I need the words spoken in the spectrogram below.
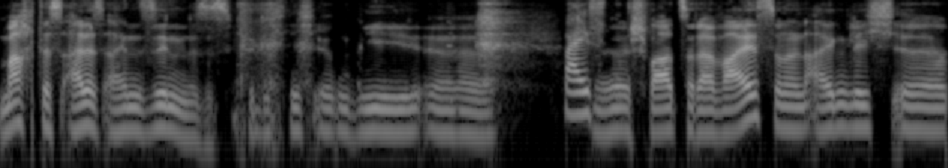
macht das alles einen Sinn. Das ist für dich nicht irgendwie äh, äh, schwarz oder weiß, sondern eigentlich äh,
